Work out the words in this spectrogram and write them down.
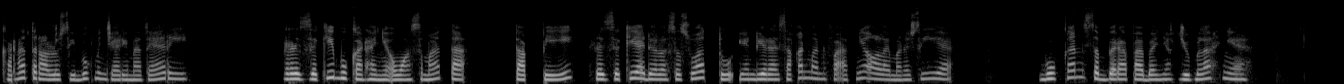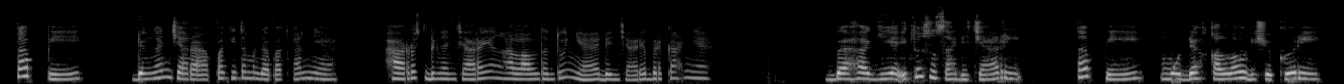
karena terlalu sibuk mencari materi. Rezeki bukan hanya uang semata, tapi rezeki adalah sesuatu yang dirasakan manfaatnya oleh manusia bukan seberapa banyak jumlahnya, tapi dengan cara apa kita mendapatkannya. Harus dengan cara yang halal tentunya dan cari berkahnya. Bahagia itu susah dicari, tapi mudah kalau disyukuri.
